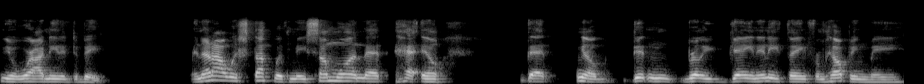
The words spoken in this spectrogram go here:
you know where I needed to be. And that always stuck with me. Someone that had, you know, that, you know, didn't really gain anything from helping me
